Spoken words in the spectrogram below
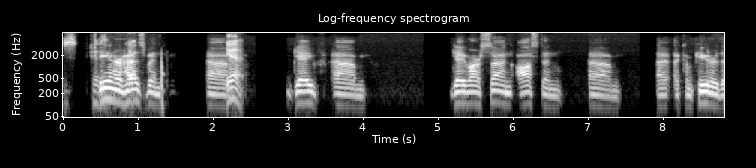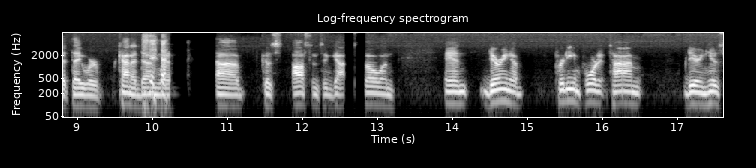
She and her husband, uh, yeah, gave um, gave our son Austin um, a, a, computer that they were kind of done with because uh, Austin's had got stolen, and during a pretty important time during his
